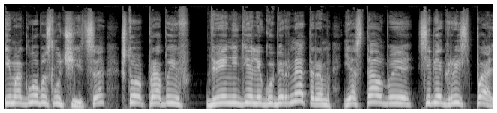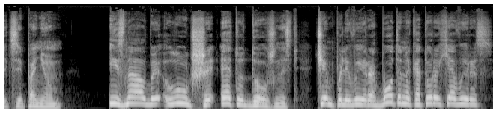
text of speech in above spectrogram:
И могло бы случиться, что, пробыв две недели губернатором, я стал бы себе грызть пальцы по нем и знал бы лучше эту должность, чем полевые работы, на которых я вырос.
